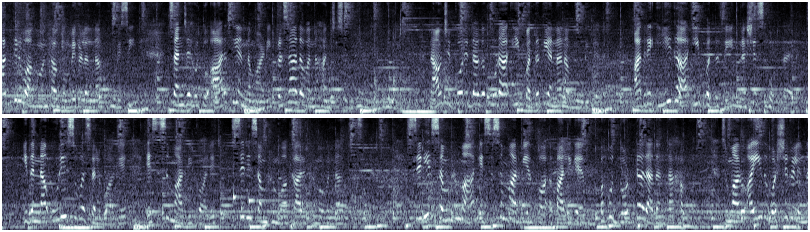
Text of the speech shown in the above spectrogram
ಹತ್ತಿರವಾಗುವಂತಹ ಗೊಂಬೆಗಳನ್ನು ಕೂರಿಸಿ ಸಂಜೆ ಹೊತ್ತು ಆರತಿಯನ್ನು ಮಾಡಿ ಪ್ರಸಾದವನ್ನು ಹಂಚಿಸುವುದು ನಾವು ಚಿಕ್ಕವರಿದ್ದಾಗ ಕೂಡ ಈ ಪದ್ಧತಿಯನ್ನು ನಾವು ನೋಡಿದ್ದೇವೆ. ಆದರೆ ಈಗ ಈ ಪದ್ಧತಿ ನಶಿಸಿ ಹೋಗ್ತಾ ಇದೆ. ಇದನ್ನು ಉಳಿಸುವ ಸಲುವಾಗಿ S S M R V college Siri Sambhrama ಕಾರ್ಯಕ್ರಮವನ್ನು ರೂಪಿಸಿದೆ. Siri Sambhrama S S M R ವಿಯ ಪಾಲಿಗೆ ಬಹು ದೊಡ್ಡದಾದಂಥ ಹಬ್ಬ. ಸುಮಾರು ಐದು ವರ್ಷಗಳಿಂದ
